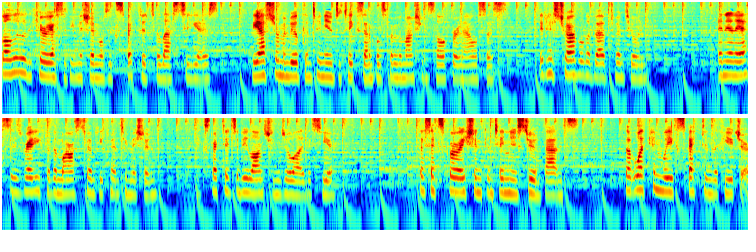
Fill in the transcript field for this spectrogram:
Although the Curiosity mission was expected to last two years, the astromobile continued to take samples from the Martian soil for analysis. It has traveled about 21, and NASA is ready for the Mars 2020 mission, expected to be launched in July this year. This exploration continues to advance. But what can we expect in the future?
